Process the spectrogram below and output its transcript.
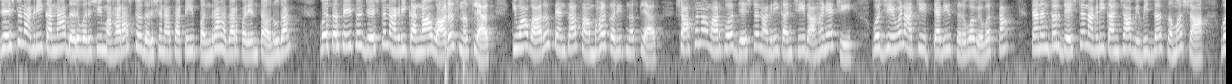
ज्येष्ठ नागरिकांना दरवर्षी महाराष्ट्र दर्शनासाठी पंधरा हजारपर्यंत अनुदान. व तसेच ज्येष्ठ नागरिकांना वारस नसल्यास किंवा वारस त्यांचा सांभाळ करीत नसल्यास शासनामार्फत ज्येष्ठ नागरिकांची राहण्याची व जेवणाची इत्यादी सर्व व्यवस्था त्यानंतर ज्येष्ठ नागरिकांच्या विविध समस्या व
